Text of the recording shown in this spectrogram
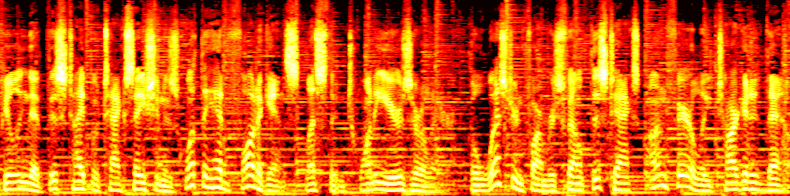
feeling that this type of taxation is what they had fought against less than 20 years earlier. The western farmers felt this tax unfairly targeted them.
